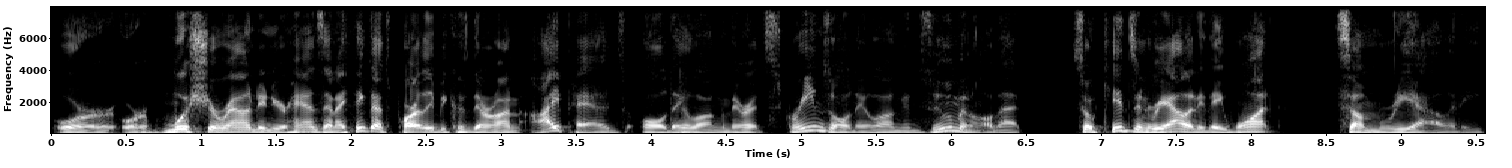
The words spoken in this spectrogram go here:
or or mush around in your hands. And I think that's partly because they're on iPads all day long and they're at screens all day long and Zoom and all that. So kids in reality, they want some reality.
